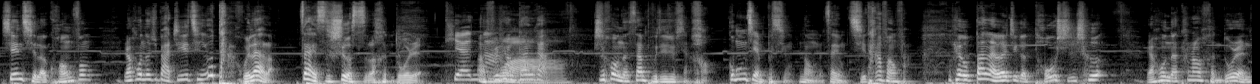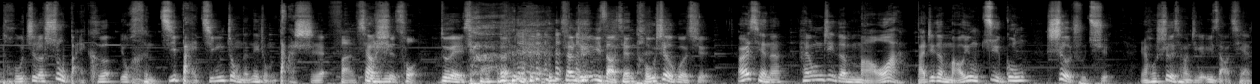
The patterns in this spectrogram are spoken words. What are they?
掀起了狂风，然后呢就把这些箭又打回来了，再次射死了很多人。天啊非常！尴尬之后呢，三浦介就想，好，弓箭不行，那我们再用其他方法。他又搬来了这个投石车，然后呢，他让很多人投掷了数百颗有很几百斤重的那种大石，反复像试错，对，像像这个玉藻前投射过去，而且呢，还用这个矛啊，把这个矛用巨弓射出去，然后射向这个玉藻前，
